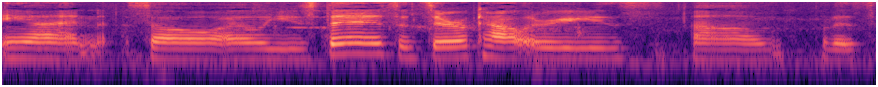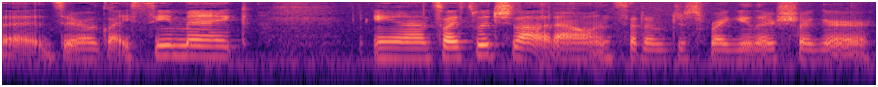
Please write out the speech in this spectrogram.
And so I'll use this. It's zero calories. Um, what is it? Zero glycemic. And so I switched that out instead of just regular sugar.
